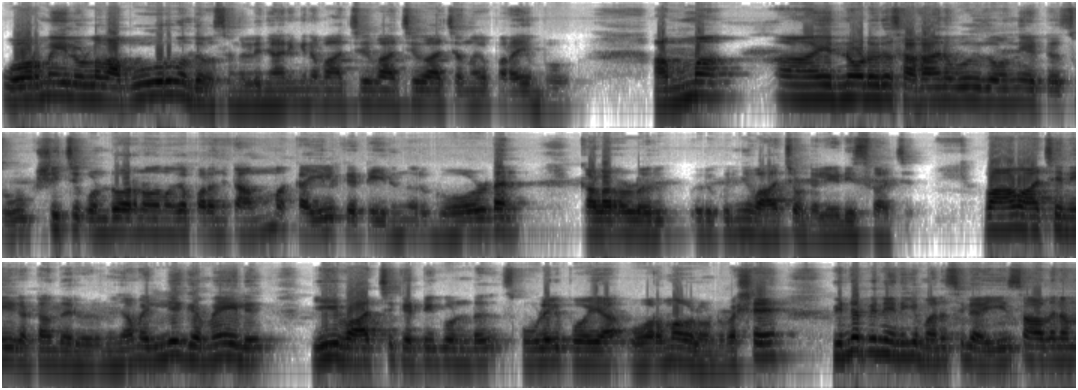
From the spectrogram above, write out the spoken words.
ഓർമ്മയിലുള്ളത് അപൂർവം ദിവസങ്ങളിൽ ഞാനിങ്ങനെ വാച്ച് വാച്ച് വാച്ച് എന്നൊക്കെ പറയുമ്പോൾ അമ്മ എന്നോടൊരു സഹാനുഭൂതി തോന്നിയിട്ട് സൂക്ഷിച്ച് കൊണ്ടുവരണമെന്നൊക്കെ പറഞ്ഞിട്ട് അമ്മ കയ്യിൽ കെട്ടിയിരുന്ന ഒരു ഗോൾഡൻ കളറുള്ള ഒരു ഒരു കുഞ്ഞു വാച്ചുണ്ട് ലേഡീസ് വാച്ച് അപ്പോൾ ആ വാച്ച് എനിക്ക് കെട്ടാൻ തരുമായിരുന്നു. ഞാൻ വലിയ ഗമയിൽ ഈ വാച്ച് കെട്ടിക്കൊണ്ട് സ്കൂളിൽ പോയ ഓർമ്മകളുണ്ട്. പക്ഷേ പിന്നെ പിന്നെ എനിക്ക് മനസ്സിലായി ഈ സാധനം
